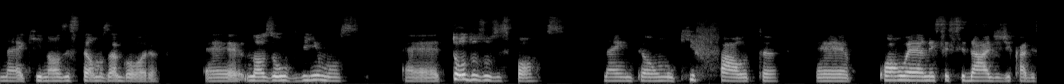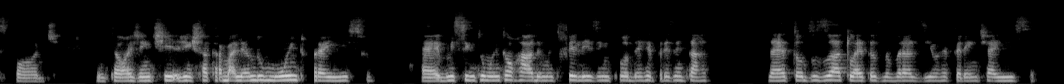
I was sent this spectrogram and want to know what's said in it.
né, que nós estamos agora. É, nós ouvimos é, todos os esportes, né, então o que falta, é, qual é a necessidade de cada esporte. Então a gente a gente está trabalhando muito para isso. É, me sinto muito honrado e muito feliz em poder representar né, todos os atletas do Brasil referente a isso.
